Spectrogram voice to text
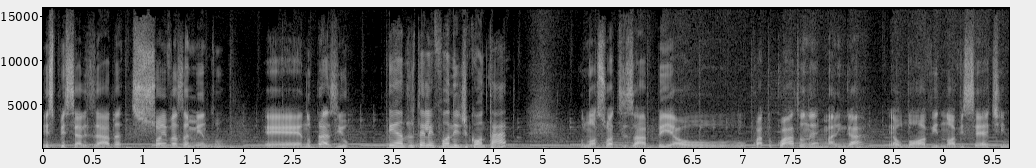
especializada só em vazamento é, no Brasil. Leandro, o telefone de contato? O nosso WhatsApp é o 44, né, Maringá, é o 997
